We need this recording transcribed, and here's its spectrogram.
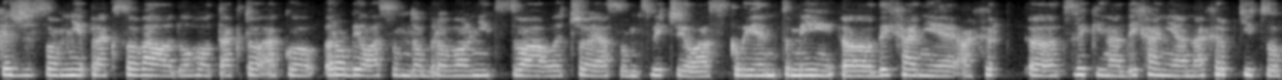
Keďže som nepraxovala dlho takto, ako robila som dobrovoľníctvo, ale čo ja som cvičila s klientmi, e, dýchanie a chrb, e, cviky na dýchanie a na chrbticu.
